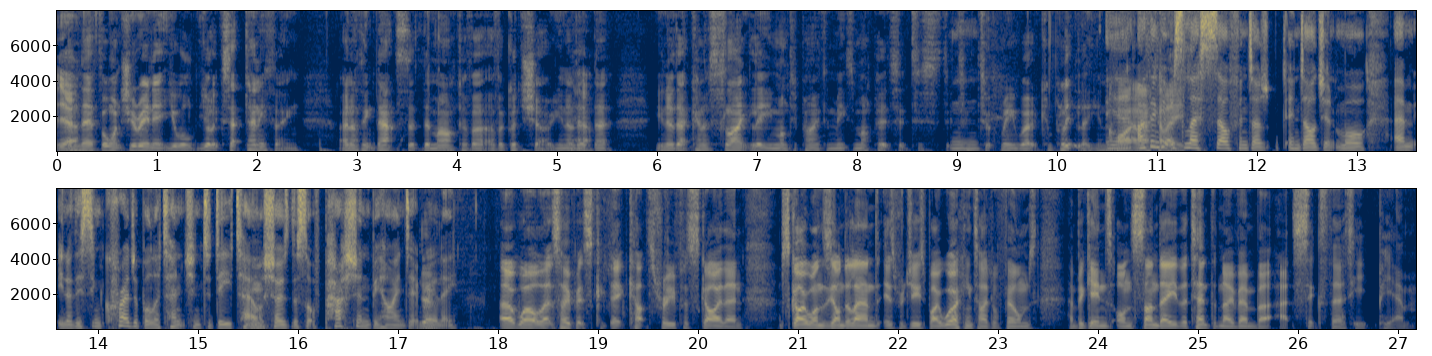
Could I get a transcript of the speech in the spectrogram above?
Yeah. and therefore once you're in it, you will you'll accept anything. And I think that's the, the mark of a of a good show. You know Yeah. that, that you know that kind of slightly Monty Python meets Muppets. It just it, Mm. took me where completely. You know, Yeah, I think it was less self-indulgent, more um, you know this incredible attention to detail Mm. shows the sort of passion behind it. Yeah. Really, Uh, well, let's hope it's, it cuts through for Sky then. Sky One's Yonderland is produced by Working Title Films and begins on Sunday, the 10th of November at 6:30 p.m.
